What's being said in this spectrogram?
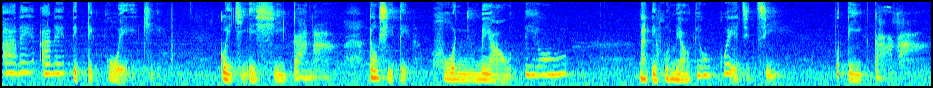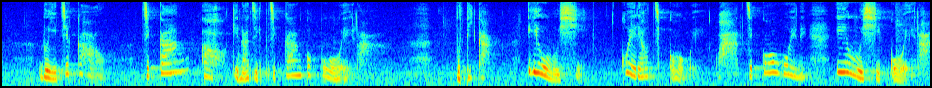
安尼安尼直直过去，过去的时间啊，拢是伫分秒中，咱伫分秒中过日子，不知觉啊。累积到一天哦，今仔日一天过过啦，不知觉又是过了一个月，哇，一个月呢又是过啦，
